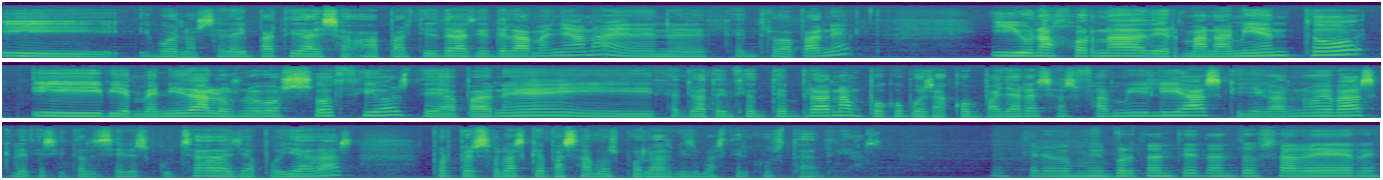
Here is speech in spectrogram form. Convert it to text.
y, bueno, será impartida eso a partir de las 10 de la mañana en, el centro APANE y una jornada de hermanamiento y bienvenida a los nuevos socios de APANE y Centro de Atención Temprana, un poco pues acompañar a esas familias que llegan nuevas, que necesitan ser escuchadas y apoyadas por personas que pasamos por las mismas circunstancias. Creo que es muy importante tanto saber,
